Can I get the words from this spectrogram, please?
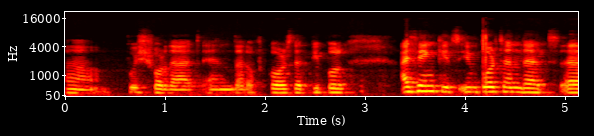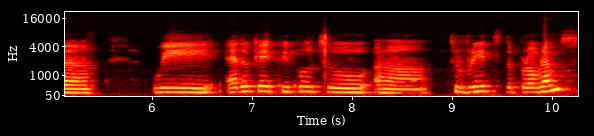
uh, push for that, and that of course that people. I think it's important that uh, we educate people to uh, to read the programs,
